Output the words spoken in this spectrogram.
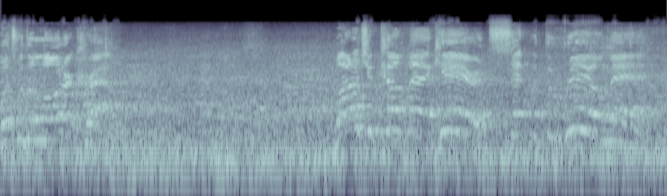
what's with the loner crowd? Why don't you come back here and sit with the real man?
